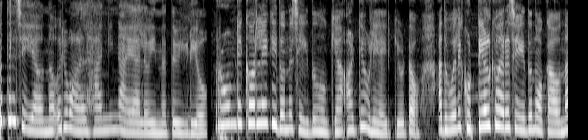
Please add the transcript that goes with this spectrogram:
എളുപ്പത്തിൽ ചെയ്യാവുന്ന ഒരു വാൾ ഹാങ്ങിങ് ആയാലോ ഇന്നത്തെ വീഡിയോ റൂം ഡെക്കോറിലേക്ക് ഇതൊന്ന് ചെയ്തു നോക്കിയാൽ അടിപൊളിയായിരിക്കും കേട്ടോ. അതുപോലെ കുട്ടികൾക്ക് വരെ ചെയ്തു നോക്കാവുന്ന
